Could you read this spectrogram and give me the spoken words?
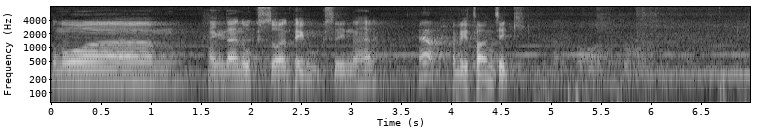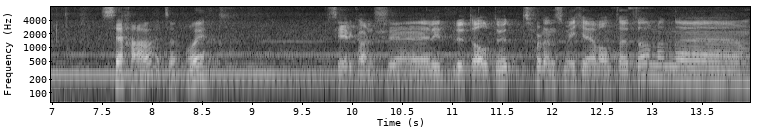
Så nå henger det en okse og en piggokse inne her. Ja, Kan vi ta en kikk? Se her, vet du. Oi ser kanskje litt brutalt ut for den som ikke er vant til dette, men uh,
